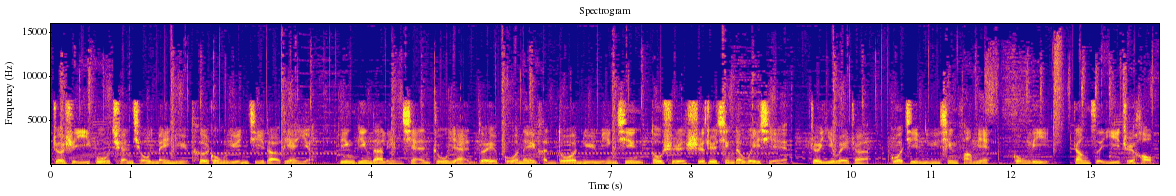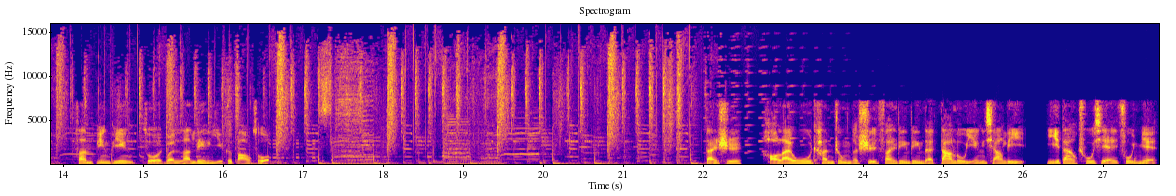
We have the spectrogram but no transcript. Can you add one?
这是一部全球美女特工云集的电影，冰冰的领衔主演对国内很多女明星都是实质性的威胁。这意味着国际女星方面，巩俐、章子怡之后，范冰冰坐稳了另一个宝座。但是，好莱坞看重的是范冰冰的大陆影响力，一旦出现负面，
